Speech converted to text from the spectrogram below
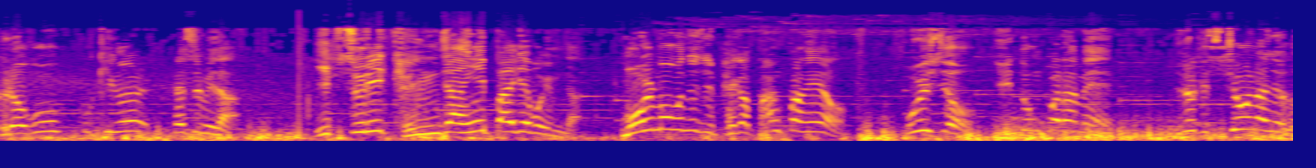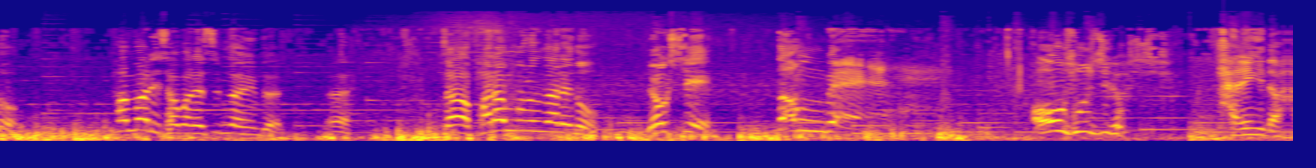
그러고 후킹을 했습니다. 입술이 굉장히 빨개 보입니다. 뭘 먹었는지 배가 빵빵해요. 보이시죠? 이 똥바람에 이렇게 시원한 녀석 한 마리 잡아냈습니다, 형님들. 예. 자, 바람 부는 날에도 역시 떡배. 어우 손 시려. 씨. 다행이다.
